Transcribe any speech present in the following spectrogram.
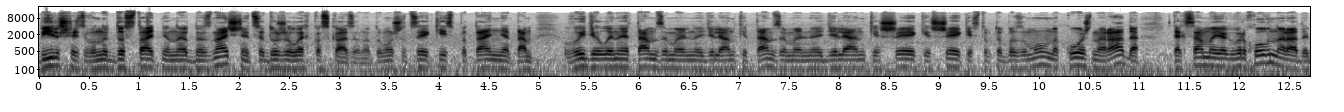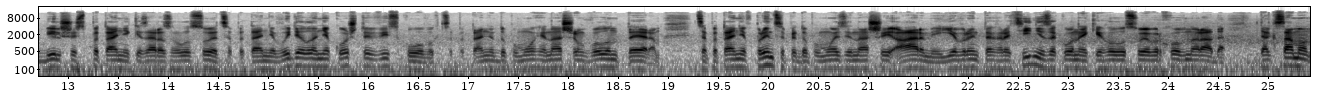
більшість вони достатньо неоднозначні. Це дуже легко сказано, тому що це якісь питання там виділення там земельної ділянки, там земельної ділянки, ще якісь, ще якісь. Тобто, безумовно, кожна рада, так само як Верховна Рада, більшість питань, які зараз голосує, це питання виділення коштів військових, це питання допомоги нашим волонтерам, це питання, в принципі, допомозі нашій армії, євроінтеграційні закони, які голосує Верховна Рада. Так само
